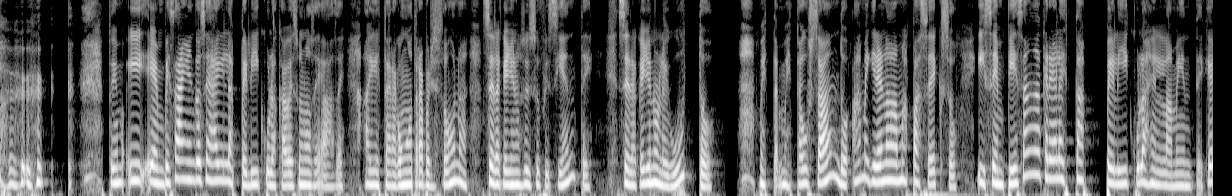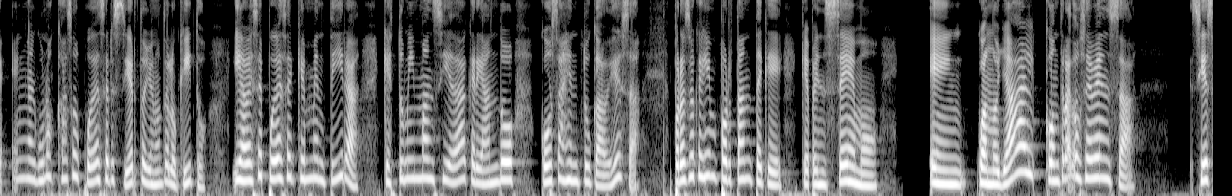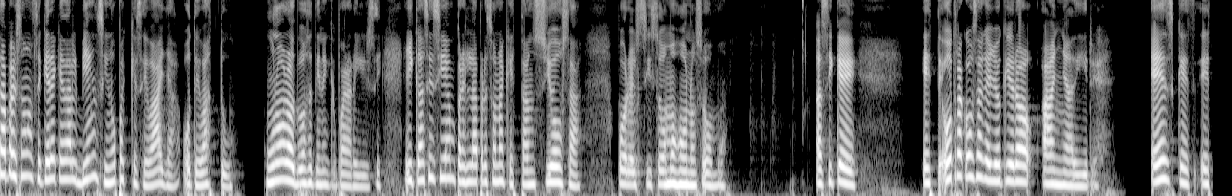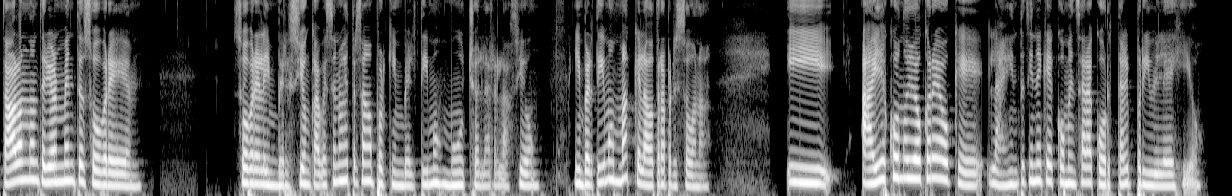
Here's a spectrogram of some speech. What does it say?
y empiezan entonces ahí las películas que a veces uno se hace. Ahí estará con otra persona. ¿Será que yo no soy suficiente? ¿Será que yo no le gusto? Me está, me está usando. Ah, me quiere nada más para sexo. Y se empiezan a crear estas películas en la mente, que en algunos casos puede ser cierto, yo no te lo quito. Y a veces puede ser que es mentira, que es tu misma ansiedad creando cosas en tu cabeza. Por eso es que es importante que, que pensemos en cuando ya el contrato se venza, si esa persona se quiere quedar bien, si no, pues que se vaya o te vas tú. Uno de los dos se tiene que parar e irse. Y casi siempre es la persona que está ansiosa por el si somos o no somos. Así que, este, otra cosa que yo quiero añadir es que estaba hablando anteriormente sobre, sobre la inversión, que a veces nos estresamos porque invertimos mucho en la relación. Invertimos más que la otra persona. Y ahí es cuando yo creo que la gente tiene que comenzar a cortar privilegio.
